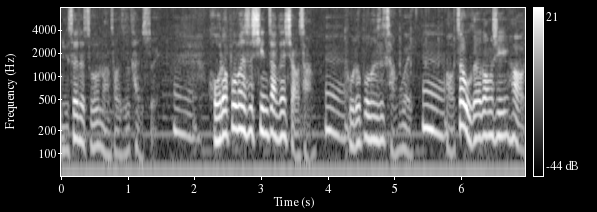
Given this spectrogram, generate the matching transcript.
女生的子宫卵巢只是看水。嗯，火的部分是心脏跟小肠。嗯，土的部分是肠胃。嗯，哦，这五个东西哈，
